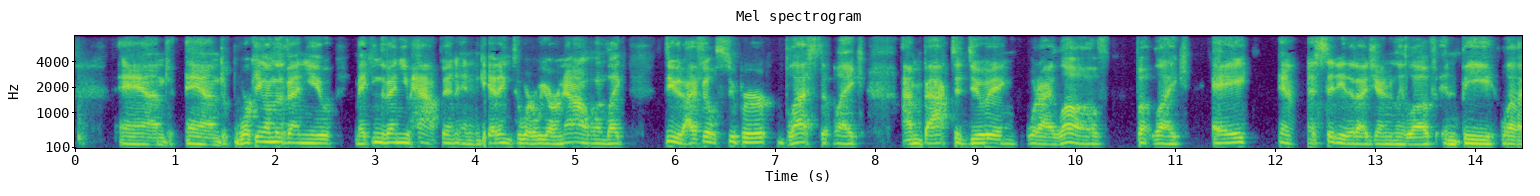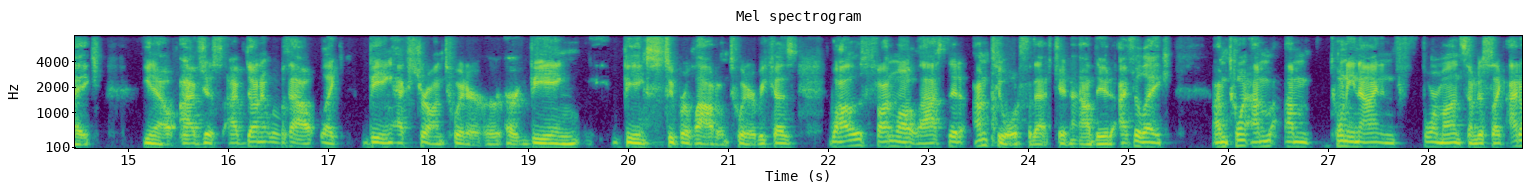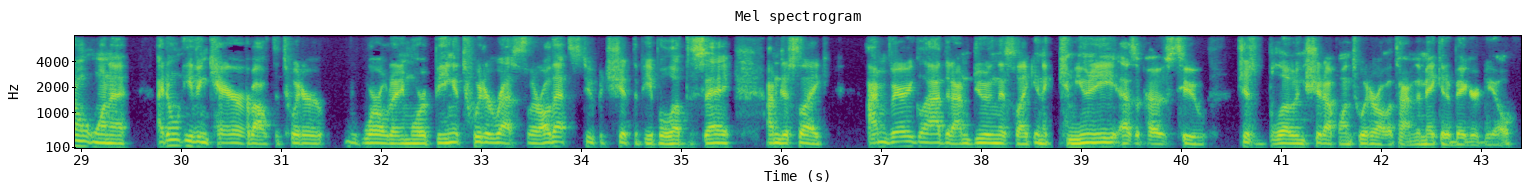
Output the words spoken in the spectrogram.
and and working on the venue, making the venue happen, and getting to where we are now. And like, dude, I feel super blessed that like I'm back to doing what I love, but like a in a city that I genuinely love, and b like you know I've just I've done it without like being extra on Twitter or, or being being super loud on Twitter because while it was fun while it lasted, I'm too old for that shit now, dude. I feel like I'm 20 I'm I'm 29 in 4 months. I'm just like I don't want to I don't even care about the Twitter world anymore. Being a Twitter wrestler, all that stupid shit that people love to say. I'm just like, I'm very glad that I'm doing this like in a community as opposed to just blowing shit up on Twitter all the time to make it a bigger deal.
